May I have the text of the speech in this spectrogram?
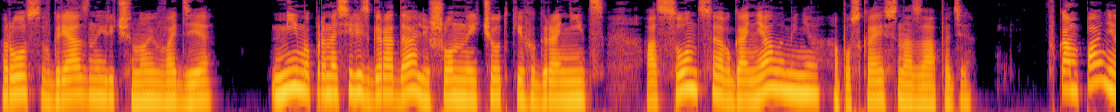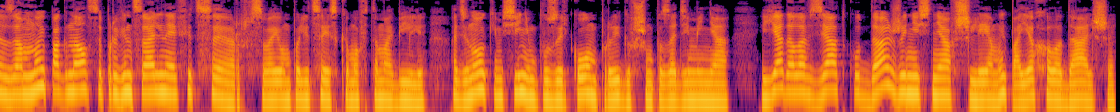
рос в грязной речной воде. Мимо проносились города, лишенные четких границ, а солнце обгоняло меня, опускаясь на западе. В компанию за мной погнался провинциальный офицер в своем полицейском автомобиле, одиноким синим пузырьком, прыгавшим позади меня. Я дала взятку, даже не сняв шлем, и поехала дальше.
